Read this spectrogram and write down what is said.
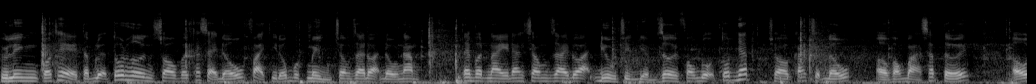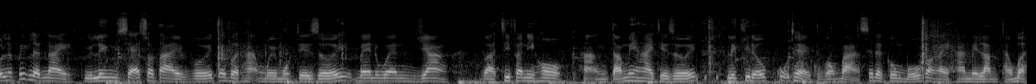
Thùy Linh có thể tập luyện tốt hơn so với các giải đấu phải thi đấu một mình trong giai đoạn đầu năm. Tay vợt này đang trong giai đoạn điều chỉnh điểm rơi phong độ tốt nhất cho các trận đấu ở vòng bảng sắp tới. Ở Olympic lần này, Thùy Linh sẽ so tài với tay vợt hạng 11 thế giới Ben Wen Yang và Tiffany Ho hạng 82 thế giới. Lịch thi đấu cụ thể của vòng bảng sẽ được công bố vào ngày 25 tháng 7.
